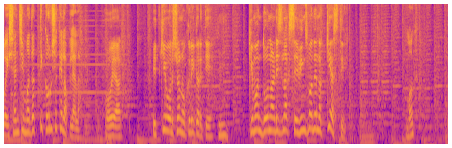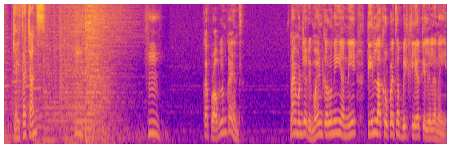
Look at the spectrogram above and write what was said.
पैशांची मदत ती करू शकेल आपल्याला. हो यार इतकी वर्ष नोकरी करते किमान दोन अडीच लाख सेव्हिंग्समध्ये नक्की असतील. मग? घ्यायचा चान्स काय प्रॉब्लेम काय यांचा? नाही म्हणजे रिमाइंड करूनही यांनी तीन लाख रुपयाचं बिल क्लिअर केलेलं नाही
